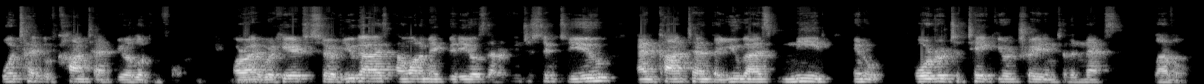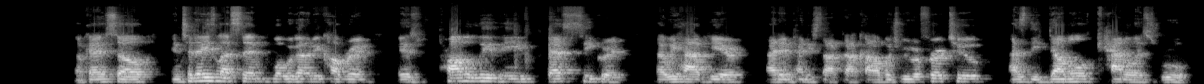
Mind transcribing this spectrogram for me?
what type of content you're looking for. All right, we're here to serve you guys. I want to make videos that are interesting to you and content that you guys need in order to take your trading to the next level. Okay, so in today's lesson, what we're going to be covering is probably the best secret that we have here at inpennystock.com, which we refer to as the double catalyst rule.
